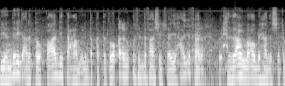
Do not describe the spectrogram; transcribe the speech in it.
بيندرج على التوقعات دي تعامل. أنت قد تتوقع إنه الطفل ده فاشل في أي حاجة أيوة. فحتتعامل معه بهذا الشكل.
